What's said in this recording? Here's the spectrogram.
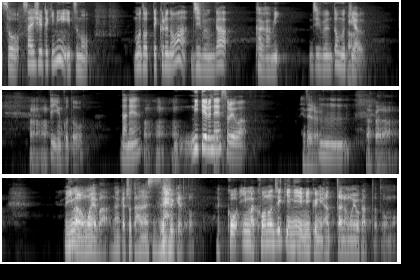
そう、最終的にいつも戻ってくるのは自分が鏡。自分と向き合ううんっていうことだね。うんうんうん。似てるね、そそれは。似てる。うん。だから、で今思えば、なんかちょっと話ずれるけど、こう、今この時期にミクに会ったのも良かったと思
